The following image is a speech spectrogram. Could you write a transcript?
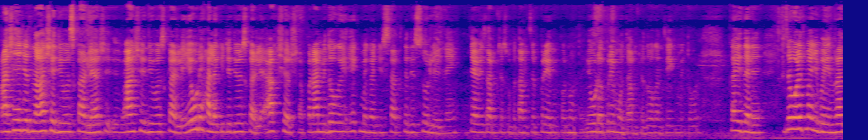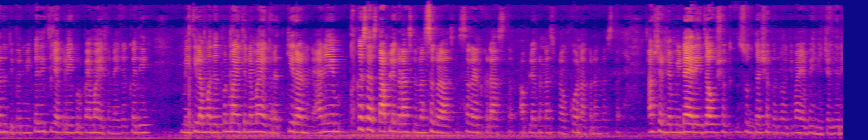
अशा ह्याच्यात ना असे दिवस काढले असे असे दिवस काढले एवढे हालाकीचे दिवस काढले अक्षरशः. पण आम्ही दोघे एकमेकांची साथ कधीच सोडलेली नाही. त्यावेळेस आमच्यासोबत आमचं प्रेम पण होतं. एवढं प्रेम होतं आमच्या दोघांचं एकमेकावर. काही झालं नाही. जवळच माझी बहीण राहत होती पण मी कधी तिच्याकडे एक रुपया माहिती नाही का? कधी? मी तिला मदत पण माहिती नाही माझ्या घरात किराणा नाही. आणि कसं असतं आपल्याकडे असलं ना सगळं असतं सगळ्यांकडे असतं. आपल्याकडं नसलं कोणाकडं नसतं. अक्षरशः मी डायरेक्ट जाऊ शक सुद्धा शकत नव्हती माझ्या बहिणीच्या घरी.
